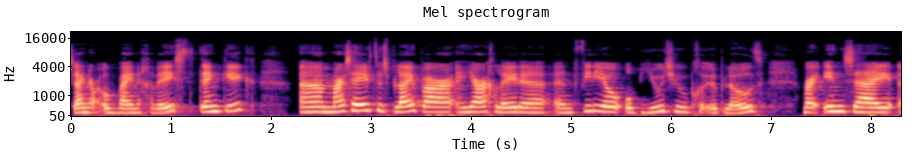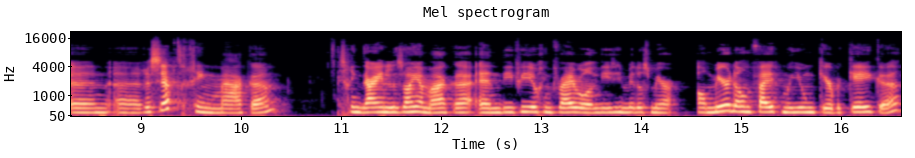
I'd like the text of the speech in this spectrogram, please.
zijn er ook weinig geweest, denk ik. Um, maar ze heeft dus blijkbaar een jaar geleden een video op YouTube geüpload. Waarin zij een uh, recept ging maken. Ze ging daarin lasagne maken. En die video ging viral. En die is inmiddels meer, al meer dan 5 miljoen keer bekeken.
